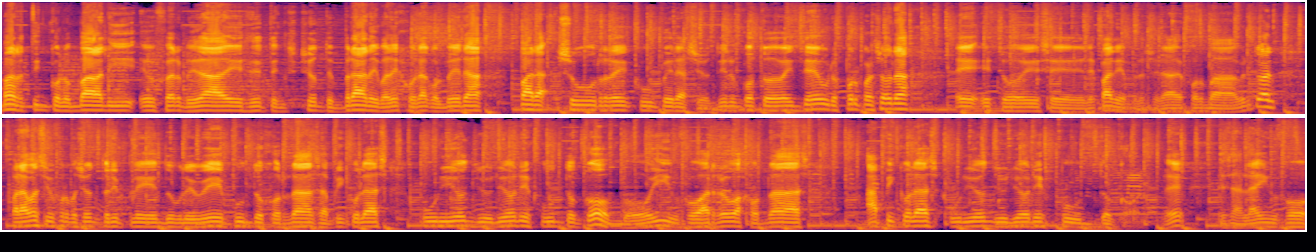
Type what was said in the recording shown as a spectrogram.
Martín Colombani enfermedades detección temprana y manejo de la colmena para su recuperación. Tiene un costo de 20 euros por persona. Eh, esto es en España, pero será de forma virtual. Para más información www.jornadasapicolas.uniondeuniones.com o info arroba jornadas ¿eh? Esa es la info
